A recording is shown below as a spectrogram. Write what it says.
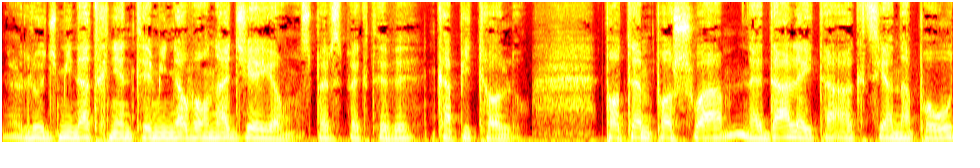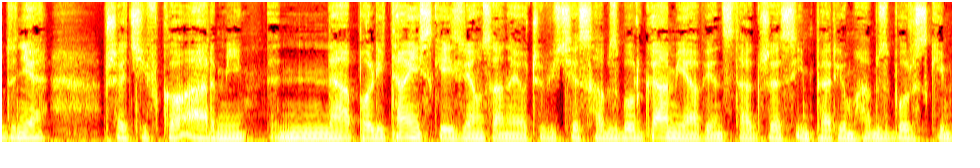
ludźmi natchniętymi nową nadzieją z perspektywy Kapitolu. Potem poszła dalej ta akcja na południe, przeciwko armii neapolitańskiej, związanej oczywiście z Habsburgami, a więc także z Imperium Habsburskim.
